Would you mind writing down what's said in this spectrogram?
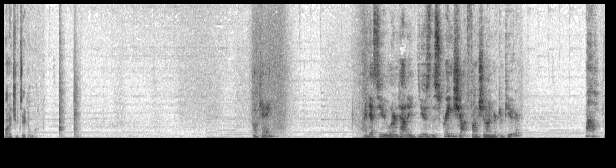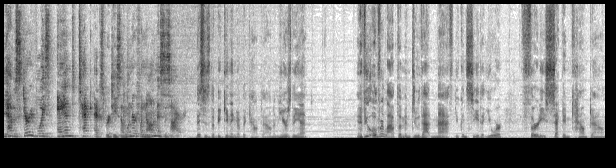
Why don't you take a look? Okay. I guess you learned how to use the screenshot function on your computer? Wow, you have a scary voice and tech expertise. I wonder if Anonymous is hiring. This is the beginning of the countdown, and here's the end. And if you overlap them and do that math, you can see that your 30 second countdown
